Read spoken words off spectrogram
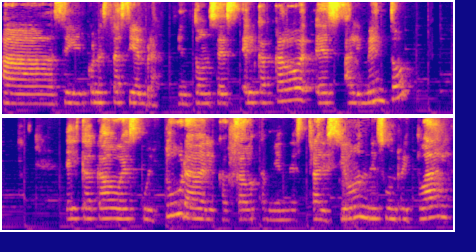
a seguir con esta siembra. Entonces, el cacao es alimento, el cacao es cultura, el cacao también es tradición, es un ritual,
